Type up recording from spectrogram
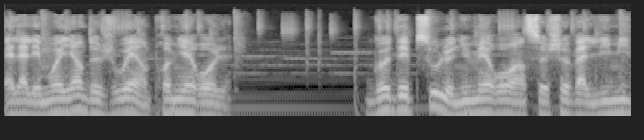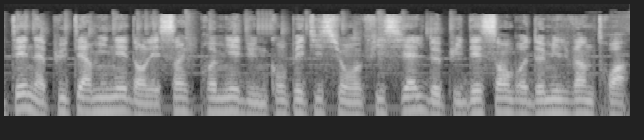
elle a les moyens de jouer un premier rôle. Godepsou le numéro 1 ce cheval limité n'a plus terminé dans les 5 premiers d'une compétition officielle depuis décembre 2023.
